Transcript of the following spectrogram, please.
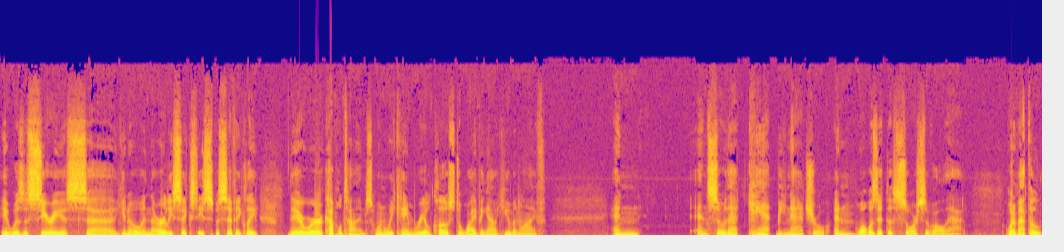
It was a serious, uh, you know, in the early 60s specifically, there were a couple times when we came real close to wiping out human life and and so that can't be natural. And what was at the source of all that? What about the?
